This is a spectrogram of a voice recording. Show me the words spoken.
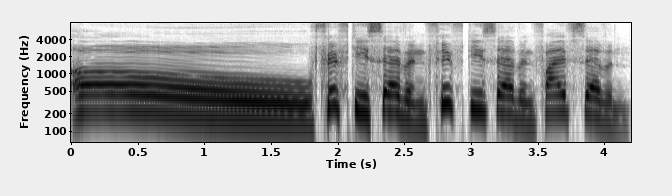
Uh, oh, 57, 57, 57.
